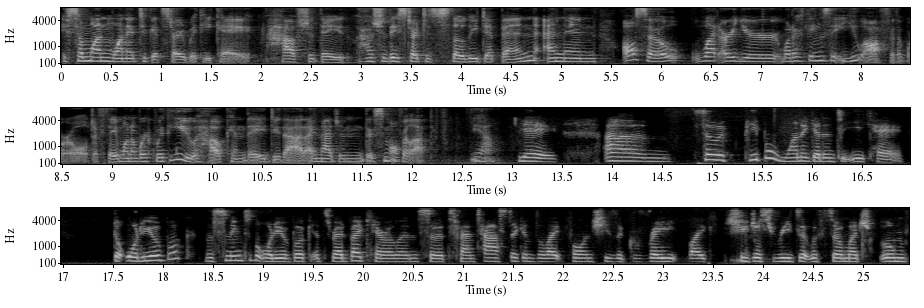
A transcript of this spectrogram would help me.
If someone wanted to get started with EK, how should they how should they start to slowly dip in? And then also, what are your what are things that you offer the world? If they want to work with you, how can they do that? I imagine there's some overlap. Yeah. Yay. Um, so if people want to get into EK, the audiobook, listening to the audiobook, it's read by Carolyn, so it's fantastic and delightful, and she's a great, like, she just reads it with so much oomph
